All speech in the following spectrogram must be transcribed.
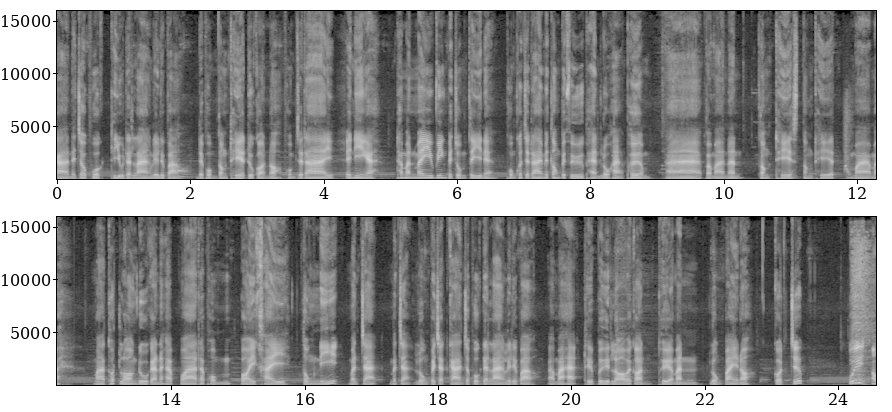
การในเจ้าพวกที่อยู่ด้านล่างเลยหรือเปล่า เดี๋ยวผมต้องเทสดูก่อนเนาะผมจะได้ไอ้นี่ไงถ้ามันไม่วิ่งไปโจมตีเนี่ย ผมก็จะได้ไม่ต้องไปซื้อแผ่นโลหะเพิ่ม อ่า ประมาณนั้นต้องเทสต้องเทสมาไหม มาทดลองดูกันนะครับ ว่าถ้าผมปล่อยไข่ตรงนี้มันจะมันจะลงไปจัดการเจ้าพวกด้านล่างเลยหรือเปล่าเอามาฮะ ถือปืนรอไว้ก่อน เผื่อมันลงไปเนาะกดจึ๊บอุ้ยเอา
